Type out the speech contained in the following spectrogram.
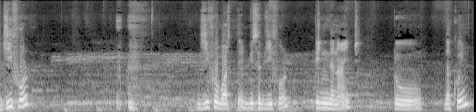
g4 g4 was played bishop g4 pinning the knight to the queen.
